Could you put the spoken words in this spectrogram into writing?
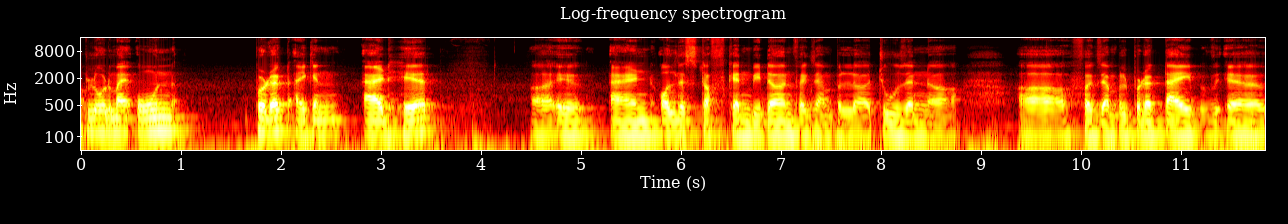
upload my own product i can add here uh, eh, and all this stuff can be done. For example uh, choose an uh, uh for example product type uh,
